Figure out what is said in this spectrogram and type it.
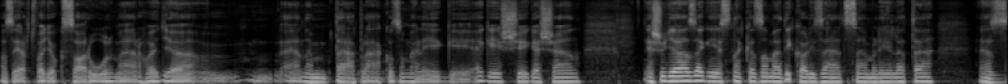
azért vagyok szarul, mert hogy nem táplálkozom eléggé egészségesen, és ugye az egésznek ez a medikalizált szemlélete, ez,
